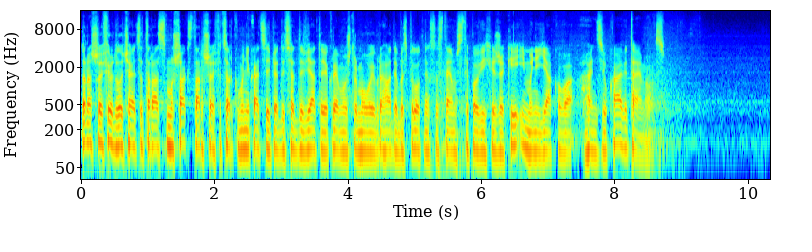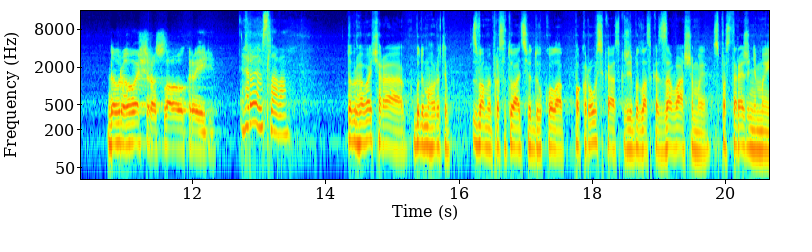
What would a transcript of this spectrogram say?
До нашого ефіру долучається Тарас Мушак, старший офіцер комунікації 59-ї окремої штурмової бригади безпілотних систем степові хижаки імені Якова Гандзюка. Вітаємо вас. Доброго вечора, слава Україні. Героям слава. Доброго вечора. Будемо говорити з вами про ситуацію довкола Покровська. Скажіть, будь ласка, за вашими спостереженнями,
